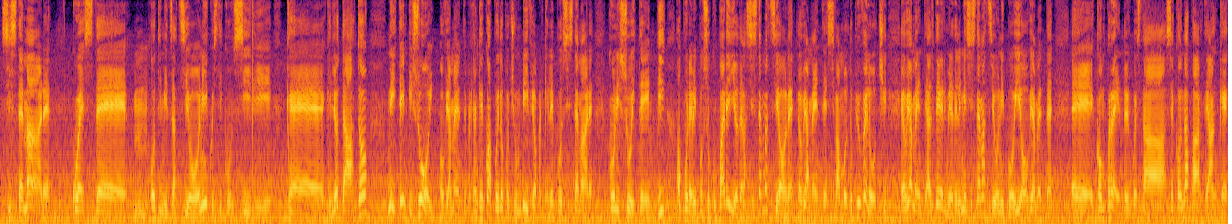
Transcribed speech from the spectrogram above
sistemare queste mh, mm, ottimizzazioni, questi consigli che, che, gli ho dato nei tempi suoi ovviamente perché anche qua poi dopo c'è un bivio perché le può sistemare con i suoi tempi oppure mi posso occupare io della sistemazione e ovviamente si va molto più veloci e ovviamente al termine delle mie sistemazioni poi io ovviamente eh, comprendo in questa seconda parte anche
